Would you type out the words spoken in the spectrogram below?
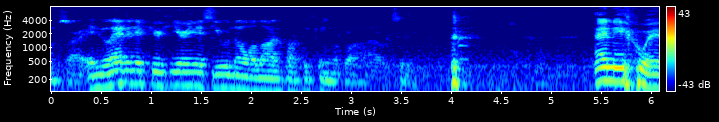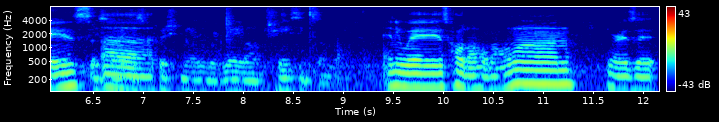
I'm sorry. And Landon, if you're hearing this, you know a lot about the King of Ohio too. Anyways, This guy uh, just pushed me out of the way while I'm chasing somebody. Anyways, hold on, hold on, hold on. Where is it?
